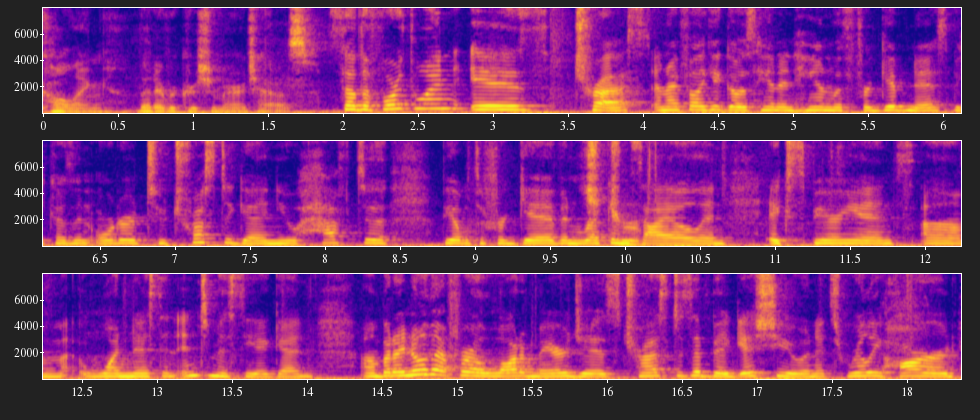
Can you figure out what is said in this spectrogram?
calling that every Christian marriage has? So the fourth one is trust, and I feel like it goes hand in hand with forgiveness because in order to trust again, you have to be able to forgive and reconcile and experience um, oneness and intimacy again. Um, but I know that for a lot of marriages, trust is a big issue, and it's really hard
